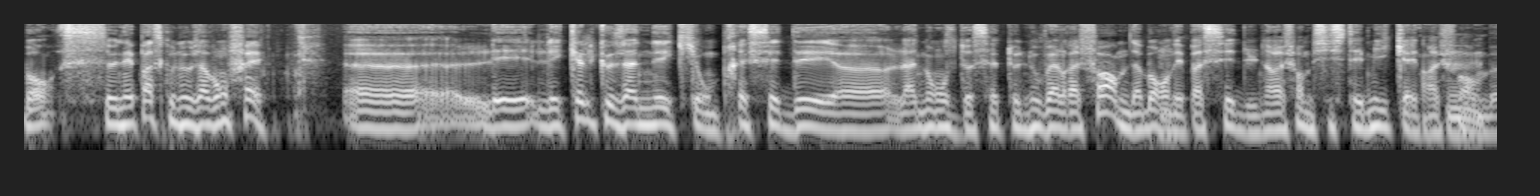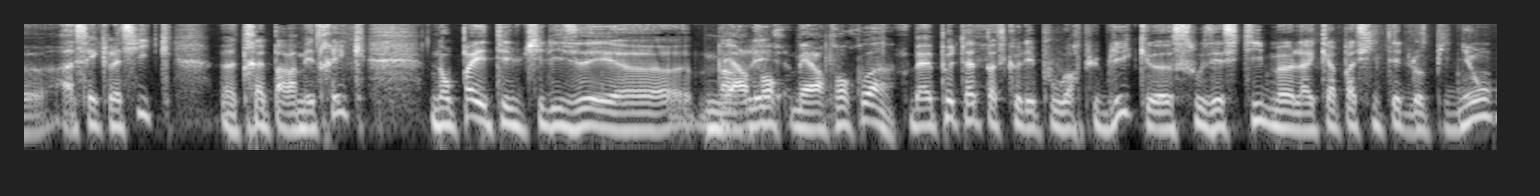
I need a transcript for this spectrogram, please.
Bon, ce n'est pas ce que nous avons fait. Euh, les, les, quelques années qui ont précédé l'annonce de cette nouvelle réforme, d'abord on est passé d'une réforme systémique à une réforme mhm. assez classique, très paramétrique, n'ont pas été utilisés euh, mais, alors mais alors pourquoi? Ben, Peut-être parce que les pouvoirs publics euh, sous-estiment la capacité de l'opinion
